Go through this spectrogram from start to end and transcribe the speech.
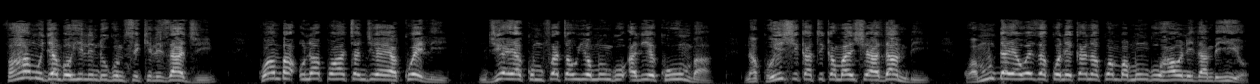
Fahamu jambo hili ndugu msikilizaji kwamba unapoacha njia ya kweli njia ya kumfuata huyo mungu aliyekuumba na kuishi katika maisha ya dhambi kwa muda yaweza kuonekana kwamba mungu haoni dhambi hiyo.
